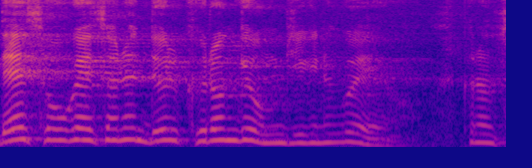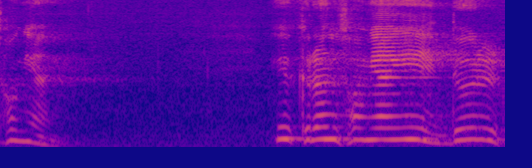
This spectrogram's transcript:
내 속에서는 늘 그런 게 움직이는 거예요. 그런 성향. 그런 성향이 늘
